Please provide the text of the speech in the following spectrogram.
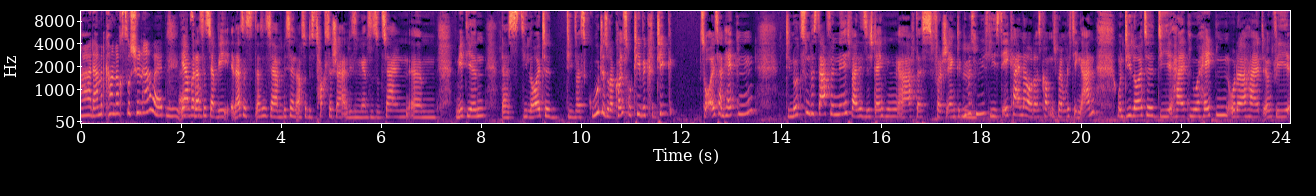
ah, damit kann man doch so schön arbeiten. Ja, aber Also- das ist ja wie, das ist, das ist ja ein bisschen auch so das Toxische an diesen ganzen sozialen ähm, Medien, dass die Leute, die was Gutes oder konstruktive Kritik zu äußern hätten, die nutzen das dafür nicht, weil die sich denken, ach, das verschenkte Liebesmüs liest eh keiner oder es kommt nicht beim Richtigen an. Und die Leute, die halt nur haten oder halt irgendwie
